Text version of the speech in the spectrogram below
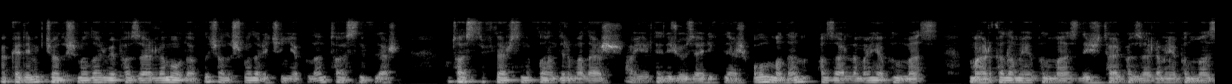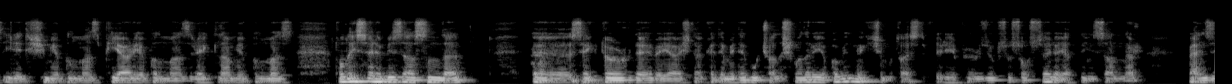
akademik çalışmalar ve pazarlama odaklı çalışmalar için yapılan tasnifler. Bu tasnifler, sınıflandırmalar, ayırt edici özellikler olmadan pazarlama yapılmaz, markalama yapılmaz, dijital pazarlama yapılmaz, iletişim yapılmaz, PR yapılmaz, reklam yapılmaz. Dolayısıyla biz aslında e, sektörde veya işte akademide bu çalışmaları yapabilmek için bu tasnifleri yapıyoruz. Yoksa sosyal hayatta insanlar ben Z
